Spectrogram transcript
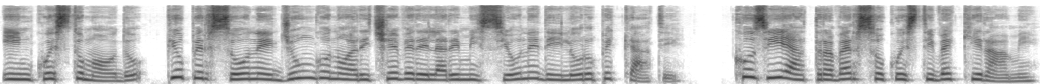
In questo modo, più persone giungono a ricevere la remissione dei loro peccati. Così è attraverso questi vecchi rami,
